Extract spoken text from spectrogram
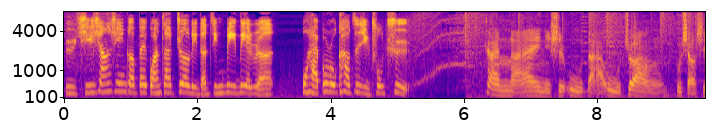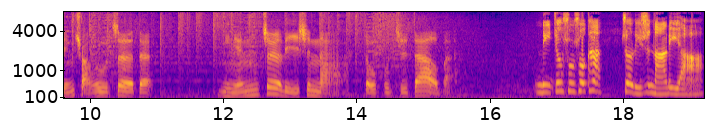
与其相信一个被关在这里的金币猎人。我还不如靠自己出去。看来你是误打误撞，不小心闯入这的。你连这里是哪都不知道吧？你就说说看，这里是哪里啊？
